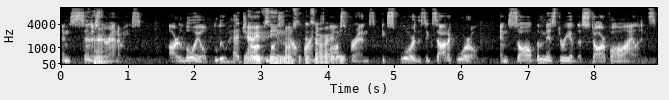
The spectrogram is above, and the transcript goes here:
and sinister hmm. enemies. Our loyal Blue Hedgehog we've seen must most now of this find his already. lost friends, explore this exotic world, and solve the mystery of the Starfall Islands.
